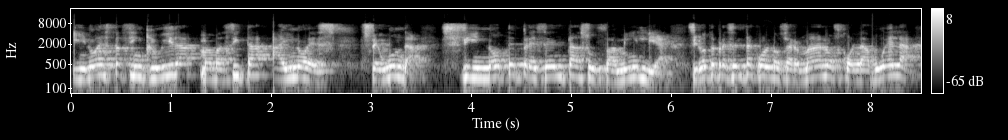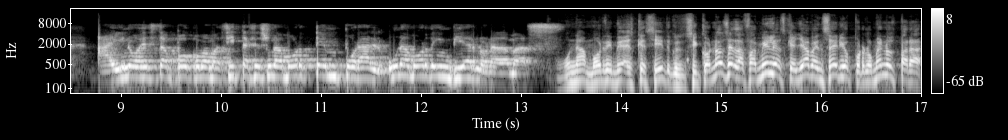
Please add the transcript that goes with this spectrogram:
y no estás incluida, mamacita, ahí no es. Segunda, si no te presenta a su familia, si no te presenta con los hermanos, con la abuela, ahí no es tampoco, mamacita, ese es un amor temporal, un amor de invierno nada más. Un amor de invierno, es que sí, si conoce a la familia es que ya va en serio, por lo menos para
